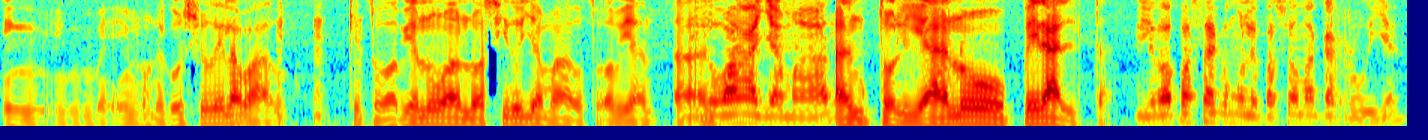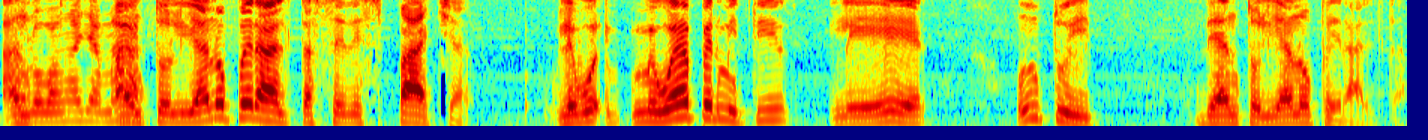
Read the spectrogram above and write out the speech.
en, los negocios de lavado, que todavía no ha, no ha sido llamado todavía. lo van a llamar? Antoliano Peralta. ¿Y le va a pasar como le pasó a Macarrulla? ¿No lo van a llamar? Antoliano Peralta se despacha. Le me voy a permitir leer un tuit de Antoliano Peralta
